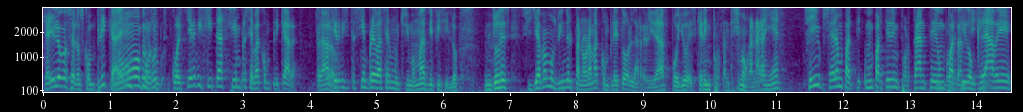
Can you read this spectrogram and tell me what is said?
que ahí luego se nos complica, ¿eh? No, por su- cualquier visita siempre se va a complicar. Claro. Cualquier visita siempre va a ser muchísimo más difícil, ¿no? Entonces, si ya vamos viendo el panorama completo, la realidad, Pollo, es que era importantísimo ganar ayer. Sí, pues era un, un partido importante, un partido clave.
